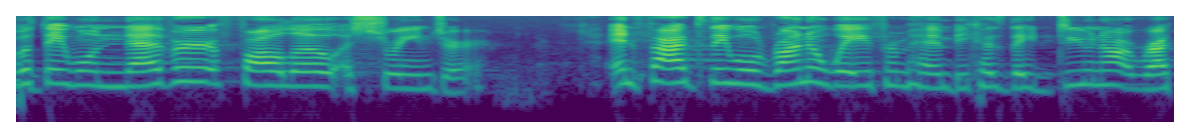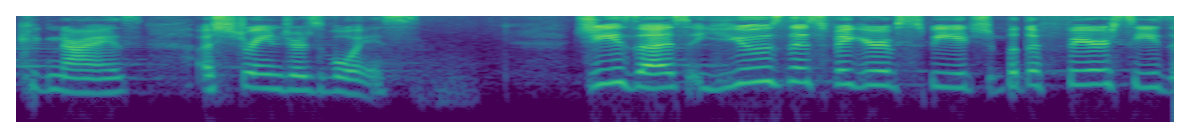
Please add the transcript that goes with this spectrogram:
But they will never follow a stranger. In fact, they will run away from him because they do not recognize a stranger's voice. Jesus used this figure of speech, but the Pharisees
